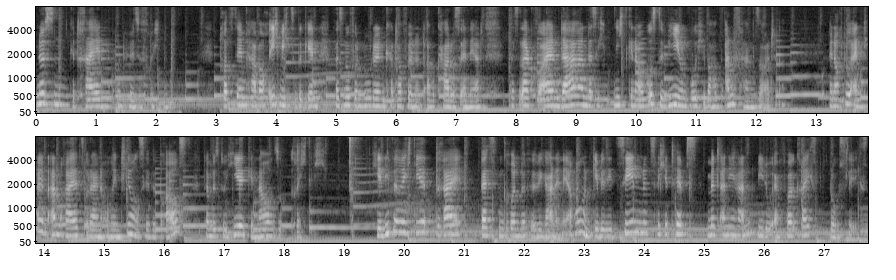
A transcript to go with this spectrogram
Nüssen, Getreiden und Hülsefrüchten. Trotzdem habe auch ich mich zu Beginn fast nur von Nudeln, Kartoffeln und Avocados ernährt. Das lag vor allem daran, dass ich nicht genau wusste, wie und wo ich überhaupt anfangen sollte. Wenn auch du einen kleinen Anreiz oder eine Orientierungshilfe brauchst, dann bist du hier genauso richtig. Hier liefere ich dir drei besten Gründe für vegane Ernährung und gebe dir zehn nützliche Tipps mit an die Hand, wie du erfolgreichst loslegst.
